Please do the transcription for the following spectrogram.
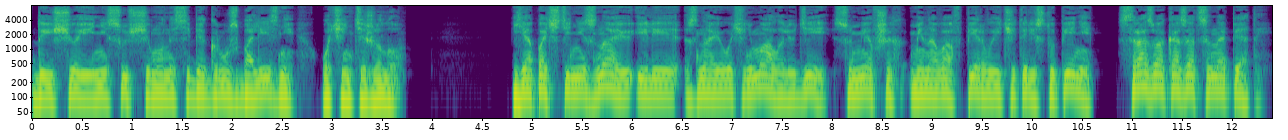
да еще и несущему на себе груз болезни, очень тяжело. Я почти не знаю или знаю очень мало людей, сумевших, миновав первые четыре ступени, сразу оказаться на пятой.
